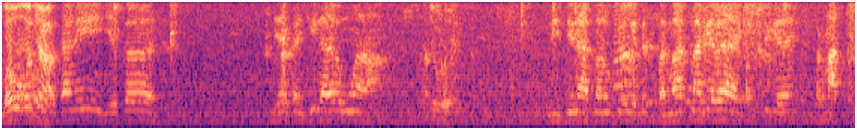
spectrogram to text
બહુ ઓછા. ઓછા નહીં એક બે કઈથી લાવ્યો હું આ? જોડો. નિર્જન ઉપયોગ એટલે પરમાત્મા કેવાય શું કેવાય પરમાત્મા.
